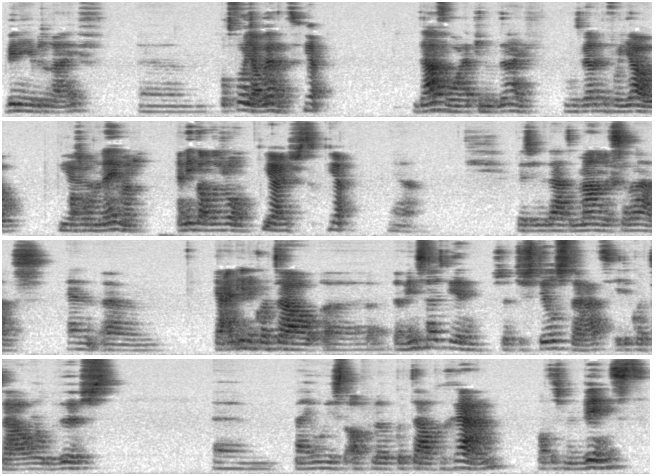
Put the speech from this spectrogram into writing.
binnen je bedrijf ehm, wat voor jou werkt. Ja. Daarvoor heb je een bedrijf. Het moet werken voor jou als ondernemer en niet andersom. juist. Ja. Ja. Dus inderdaad een maandelijk salaris. En, ehm, ja, en ieder kwartaal eh, een winstuitkering. Zodat je stilstaat, ieder kwartaal heel bewust. ehm, bij hoe is het afgelopen kwartaal gegaan? Wat is mijn winst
